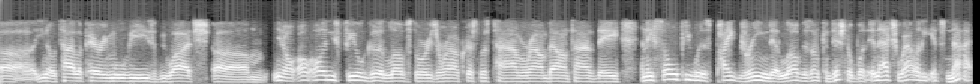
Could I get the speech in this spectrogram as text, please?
uh, you know, Tyler Perry movies. We watch, um, you know, all, all these feel good love stories around Christmas time, around Valentine's Day. And they sold people this pipe dream that love is unconditional, but in actuality, it's not.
